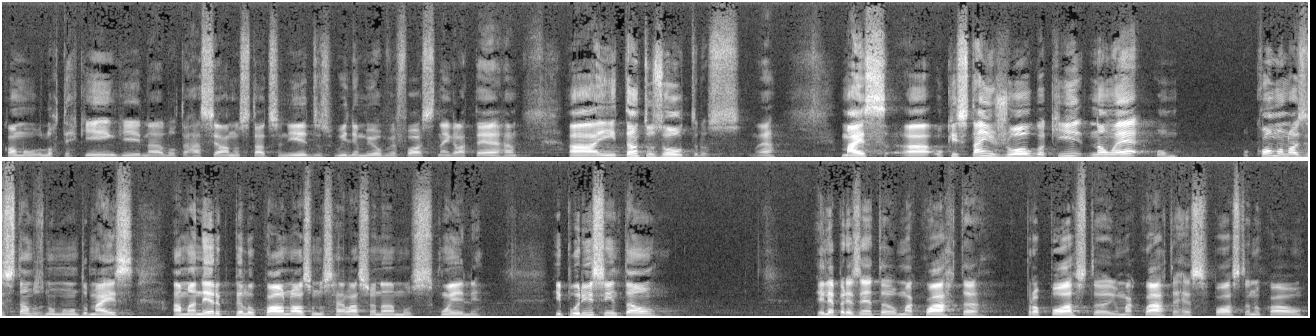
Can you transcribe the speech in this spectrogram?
como Luther King na luta racial nos Estados Unidos, William Wilberforce na Inglaterra, ah, e em tantos outros. Né? Mas ah, o que está em jogo aqui não é o, o como nós estamos no mundo, mas a maneira pelo qual nós nos relacionamos com Ele. E por isso, então, ele apresenta uma quarta proposta e uma quarta resposta no qual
